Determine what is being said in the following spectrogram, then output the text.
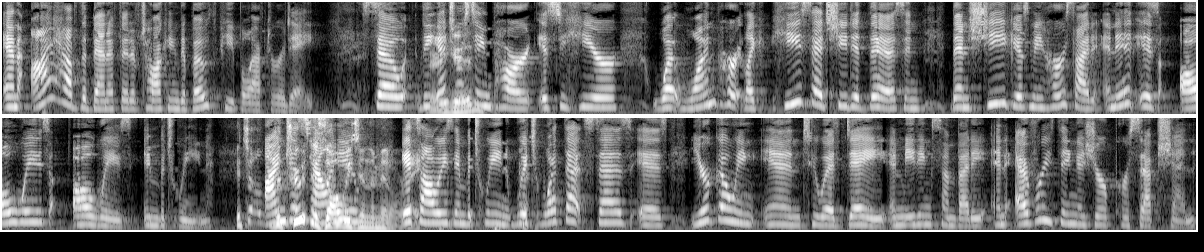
and I have the benefit of talking to both people after a date. So the Very interesting good. part is to hear what one per like he said she did this and then she gives me her side and it is always always in between. It's the I'm truth is always you, in the middle. Right? It's always in between. Which yeah. what that says is you're going into a date and meeting somebody, and everything is your perception.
